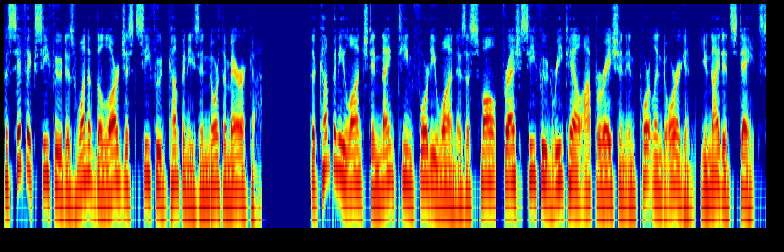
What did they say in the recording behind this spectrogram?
Pacific Seafood is one of the largest seafood companies in North America. The company launched in 1941 as a small, fresh seafood retail operation in Portland, Oregon, United States.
